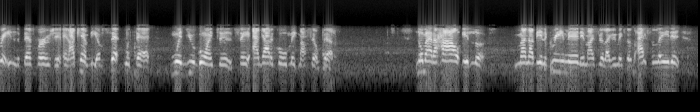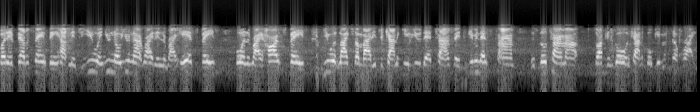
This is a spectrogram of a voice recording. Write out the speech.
creating the best version, and I can't be upset with that when you're going to say, I got to go make myself better. No matter how it looks. We might not be in agreement, it might feel like it makes us isolated, but if that the same thing happening to you and you know you're not right in the right head space or in the right heart space, you would like somebody to kind of give you that time, say, give me that time, this little time out, so I can go and kind of go get myself right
